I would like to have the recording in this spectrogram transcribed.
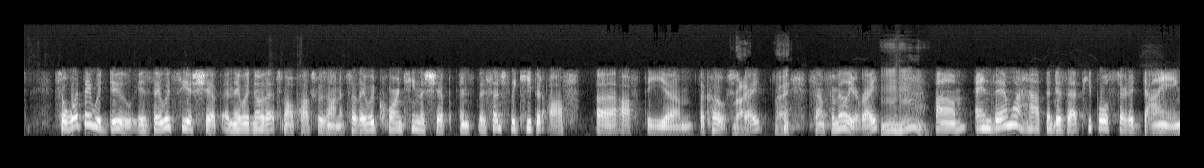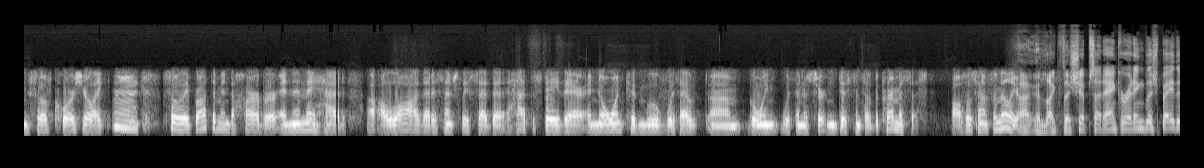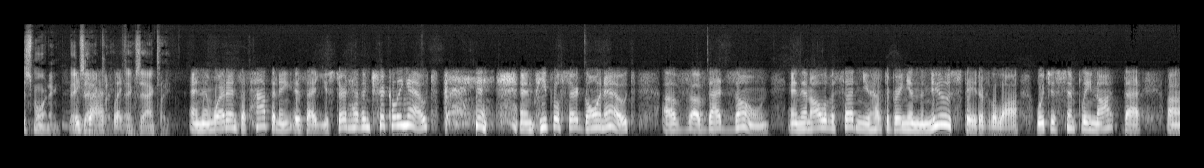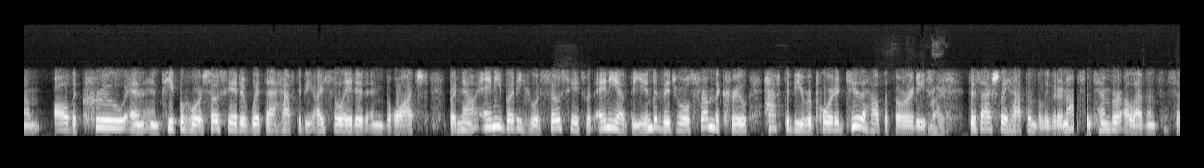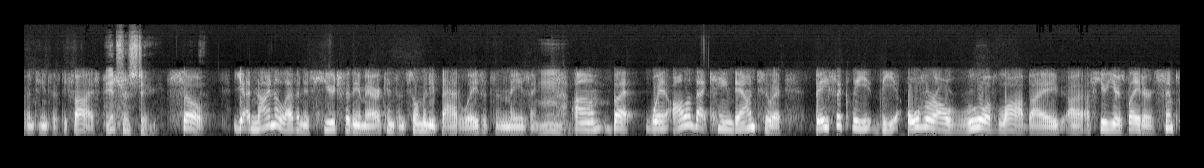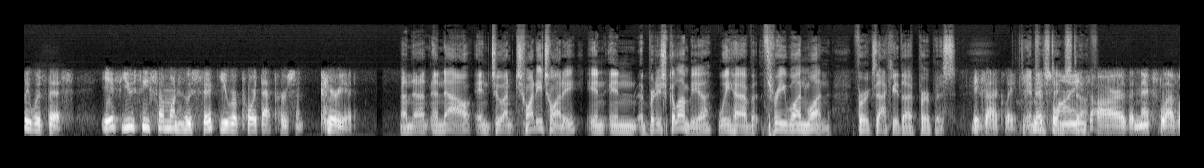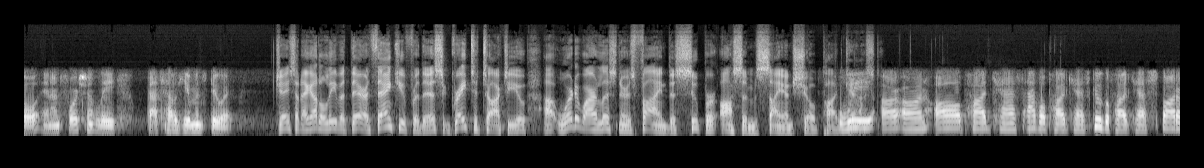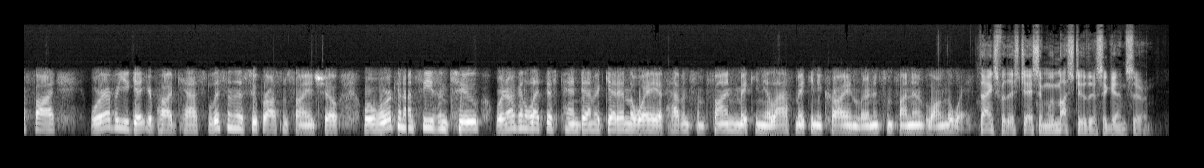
So what they would do is they would see a ship and they would know that smallpox was on it. So they would quarantine the ship and essentially keep it off uh, off the um, the coast, right? Right. right. Sound familiar, right? Mm-hmm. Um, and then what happened is that people started dying. So of course you're like, mm. so they brought them into harbor, and then they had uh, a law that essentially said that it had to stay there, and no one could move without um, going within a certain distance of the premises. Also sound familiar? Uh, like the ships at anchor at English Bay this morning. Exactly. Exactly. exactly. And then what ends up happening is that you start having trickling out, and people start going out of, of that zone, and then all of a sudden you have to bring in the new state of the law, which is simply not that um, all the crew and, and people who are associated with that have to be isolated and watched, but now anybody who associates with any of the individuals from the crew have to be reported to the health authorities. Right. This actually happened, believe it or not, September 11th, 1755. Interesting. So yeah, 9/11 is huge for the Americans in so many bad ways. It's amazing. Mm. Um, but when all of that came down to it, basically the overall rule of law by uh, a few years later simply was this: if you see someone who's sick, you report that person. Period. And that, and now into 2020 in in British Columbia, we have 311 for exactly that purpose. Exactly. Smith's lines stuff. are the next level, and unfortunately, that's how humans do it. Jason, I got to leave it there. Thank you for this. Great to talk to you. Uh, where do our listeners find the Super Awesome Science Show podcast? We are on all podcasts Apple Podcasts, Google Podcasts, Spotify. Wherever you get your podcasts, listen to the Super Awesome Science Show. We're working on season two. We're not going to let this pandemic get in the way of having some fun, making you laugh, making you cry, and learning some fun along the way. Thanks for this, Jason. We must do this again soon.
